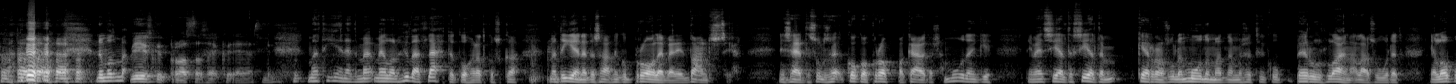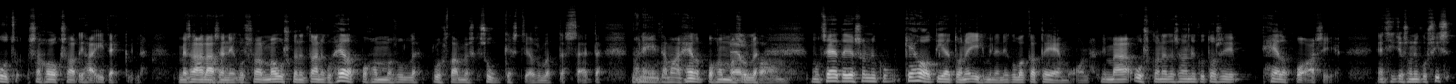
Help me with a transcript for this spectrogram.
no, mutta mä, 50 prossaseksi edes. Niin. Mä tiedän, että mä, meillä on hyvät lähtökohdat, koska mä tiedän, että sä oot niin pro-levelin tanssia. Niin se, että sulla se koko kroppa käytössä muutenkin, niin mä sieltä, sieltä kerron sulle muutamat tämmöiset niin peruslainalaisuudet, ja loput sä hoksaat ihan itse kyllä. Me saadaan se, niin kuin, se on, mä uskon, että tämä on niin kuin helppo homma sulle, plus tämä on myöskin suggestia sulle tässä, että no niin, tämä on helppo homma helppo sulle. Mutta se, että jos on niin kuin kehotietoinen ihminen, niin kuin vaikka Teemu on, niin mä uskon, että se on niin kuin tosi helppo asia. Ja sitten jos on niin kuin, siis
